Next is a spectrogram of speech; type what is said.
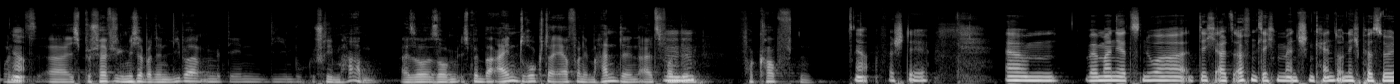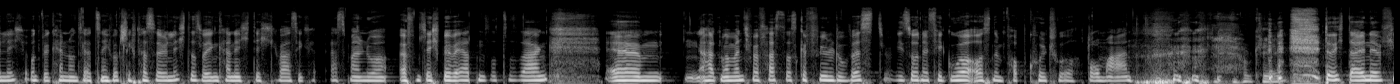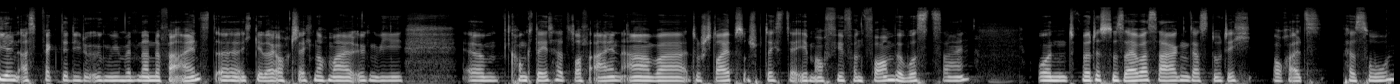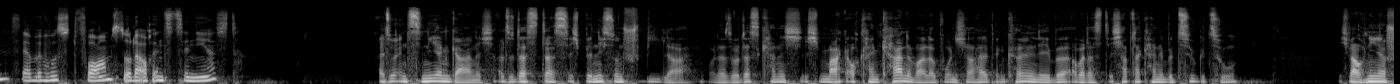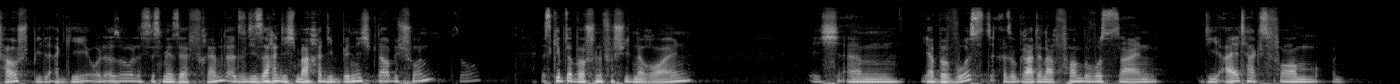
Und ja. äh, ich beschäftige mich aber dann lieber mit denen, die ein Buch geschrieben haben. Also so, ich bin beeindruckter eher von dem Handeln als von mhm. dem Verkopften. Ja, verstehe. Ähm, wenn man jetzt nur dich als öffentlichen Menschen kennt und nicht persönlich, und wir kennen uns jetzt nicht wirklich persönlich, deswegen kann ich dich quasi erstmal nur öffentlich bewerten sozusagen, ähm, hat man manchmal fast das Gefühl, du bist wie so eine Figur aus einem Popkulturroman. Okay. Durch deine vielen Aspekte, die du irgendwie miteinander vereinst. Äh, ich gehe da auch gleich nochmal irgendwie ähm, konkreter drauf ein, aber du schreibst und sprichst ja eben auch viel von Formbewusstsein. Und würdest du selber sagen, dass du dich auch als Person sehr bewusst formst oder auch inszenierst? Also inszenieren gar nicht. Also das, das, ich bin nicht so ein Spieler oder so. Das kann ich, ich mag auch keinen Karneval, obwohl ich ja halb in Köln lebe, aber das, ich habe da keine Bezüge zu. Ich war auch nie in einer Schauspiel-AG oder so, das ist mir sehr fremd. Also die Sachen, die ich mache, die bin ich, glaube ich, schon so. Es gibt aber schon verschiedene Rollen. Ich, ähm, ja, bewusst, also gerade nach Formbewusstsein, die Alltagsform und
